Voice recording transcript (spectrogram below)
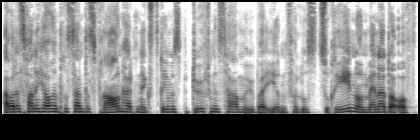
Aber das fand ich auch interessant, dass Frauen halt ein extremes Bedürfnis haben, über ihren Verlust zu reden und Männer da oft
